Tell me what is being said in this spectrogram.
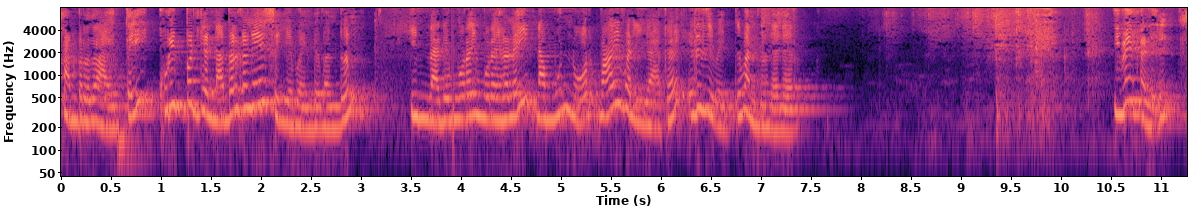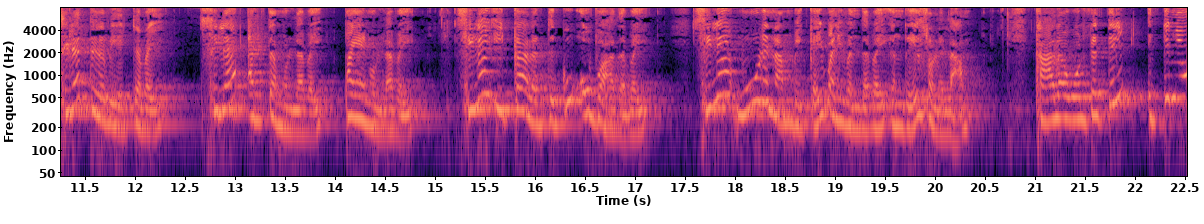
சம்பிரதாயத்தை குறிப்பிட்ட நபர்களே செய்ய வேண்டும் என்றும் இந்நடைமுறை முறைகளை நம் முன்னோர் வாய் வழியாக எழுதி வைத்து வந்துள்ளனர். இவைகளில் சில தேவையற்றவை சில அர்த்தமுள்ளவை பயனுள்ளவை சில இக்காலத்துக்கு ஒவ்வாதவை சில மூட நம்பிக்கை வழிவந்தவை என்றே சொல்லலாம். கால ஓட்டத்தில் எத்தனையோ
